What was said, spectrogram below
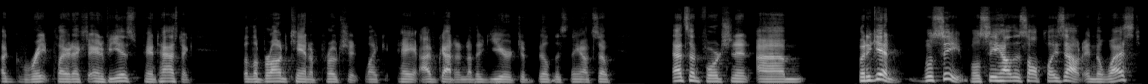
a great player next year, and if he is, fantastic. But LeBron can't approach it like, hey, I've got another year to build this thing out. So that's unfortunate. Um, but again, we'll see. We'll see how this all plays out in the West.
